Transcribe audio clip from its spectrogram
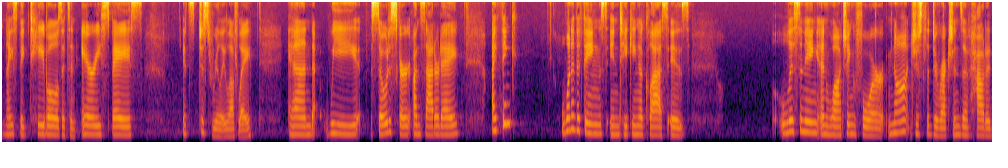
nice big tables. It's an airy space. It's just really lovely. And we sewed a skirt on Saturday. I think one of the things in taking a class is listening and watching for not just the directions of how to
